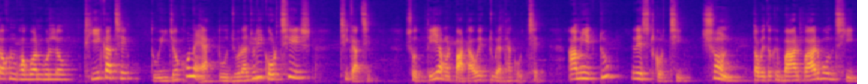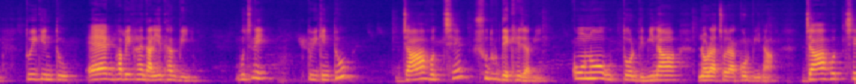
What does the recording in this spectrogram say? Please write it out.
তখন ভগবান বলল, ঠিক আছে, তুই যখন এত জোরাজুরি করছিস, ঠিক আছে, সত্যিই আমার পাটাও একটু ব্যথা করছে। আমি একটু রেস্ট করছি। শোন, তবে তোকে বারবার বলছি তুই কিন্তু একভাবে এখানে দাঁড়িয়ে থাকবি, বুঝলি? তুই কিন্তু যা হচ্ছে শুধু দেখে যাবি, কোনো উত্তর দিবি না, নড়াচড়া করবি না। যা হচ্ছে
